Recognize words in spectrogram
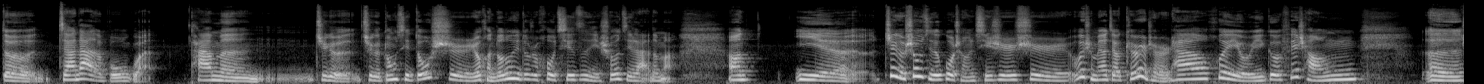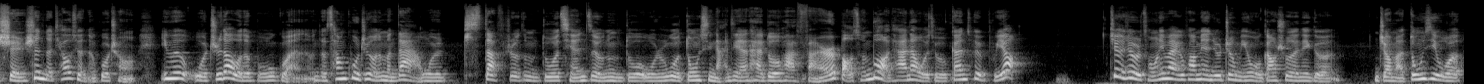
的加拿大的博物馆，他们这个这个东西都是有很多东西都是后期自己收集来的嘛，然后也这个收集的过程其实是为什么要叫 curator，它会有一个非常。呃，审慎的挑选的过程，因为我知道我的博物馆我的仓库只有那么大，我 stuff 只有这么多，钱只有那么多，我如果东西拿进来太多的话，反而保存不好它，那我就干脆不要。这个就是从另外一个方面就证明我刚说的那个，你知道吗？东西我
